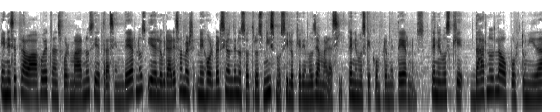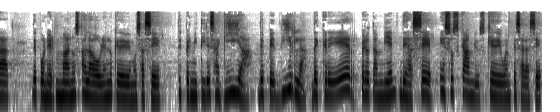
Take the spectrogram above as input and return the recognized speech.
en ese trabajo de transformarnos y de trascendernos y de lograr esa mejor versión de nosotros mismos, si lo queremos llamar así. Tenemos que comprometernos, tenemos que darnos la oportunidad de poner manos a la obra en lo que debemos hacer, de permitir esa guía, de pedirla, de creer, pero también de hacer esos cambios que debo empezar a hacer.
